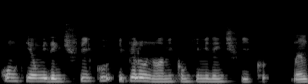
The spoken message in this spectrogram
com que eu me identifico e pelo nome com que me identifico. Né?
